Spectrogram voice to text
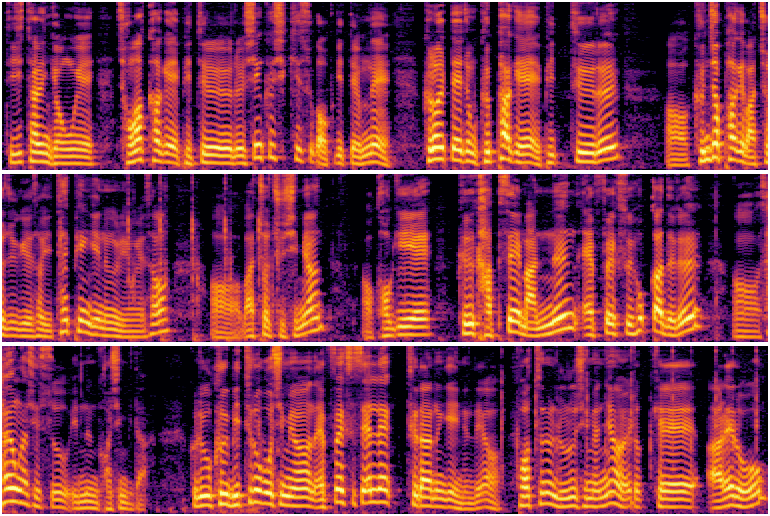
디지털인 경우에 정확하게 비트를 sync시킬 수가 없기 때문에 그럴 때 좀 급하게 비트를 어, 근접하게 맞춰주기 위해서 이 tapping 기능을 이용해서 어, 맞춰주시면 어, 거기에 그 값에 맞는 FX 효과들을 어, 사용하실 수 있는 것입니다. 그리고 그 밑으로 보시면 FX select라는 게 있는데요. 버튼을 누르시면요. 이렇게 아래로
